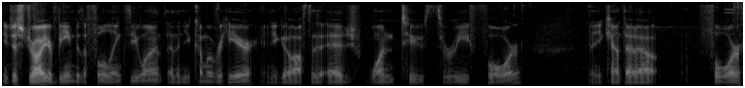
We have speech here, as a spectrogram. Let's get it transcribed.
You just draw your beam to the full length you want, and then you come over here and you go off the edge one, two, three, four. And you count that out four.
